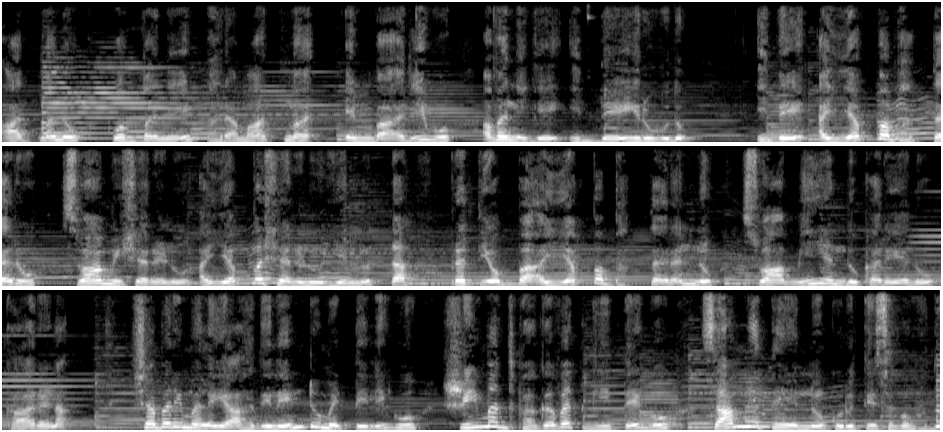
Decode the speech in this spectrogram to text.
ಆತ್ಮನು ಒಬ್ಬನೇ ಪರಮಾತ್ಮ ಎಂಬ ಅರಿವು ಅವನಿಗೆ ಇದ್ದೇ ಇರುವುದು. ಇದೇ ಅಯ್ಯಪ್ಪ ಭಕ್ತರು ಸ್ವಾಮಿ ಶರಣು ಅಯ್ಯಪ್ಪ ಶರಣು ಎನ್ನುತ್ತಾ ಪ್ರತಿಯೊಬ್ಬ ಅಯ್ಯಪ್ಪ ಭಕ್ತರನ್ನು ಸ್ವಾಮಿ ಎಂದು ಕರೆಯಲು ಕಾರಣ. ಶಬರಿಮಲೆಯ ಹದಿನೆಂಟು ಮೆಟ್ಟಿಲಿಗೂ ಶ್ರೀಮದ್ ಭಗವದ್ಗೀತೆಗೂ ಸಾಮ್ಯತೆಯನ್ನು ಗುರುತಿಸಬಹುದು.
